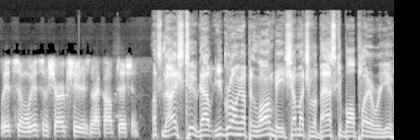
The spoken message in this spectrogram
we had some we had some sharpshooters in that competition. That's nice too. Now, you growing up in Long Beach, how much of a basketball player were you?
